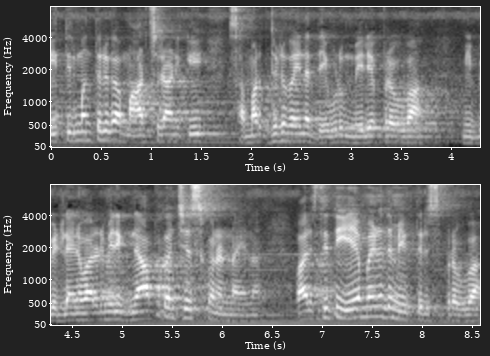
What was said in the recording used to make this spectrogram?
నీతిమంతులుగా మార్చడానికి సమర్థుడైన దేవుడు మీరే ప్రభువా. మీ బిడ్డలైన వారిని మీరు జ్ఞాపకం చేసుకోనండి నాయన వారి స్థితి ఏమైనదో మీకు తెలుసు ప్రభువా.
